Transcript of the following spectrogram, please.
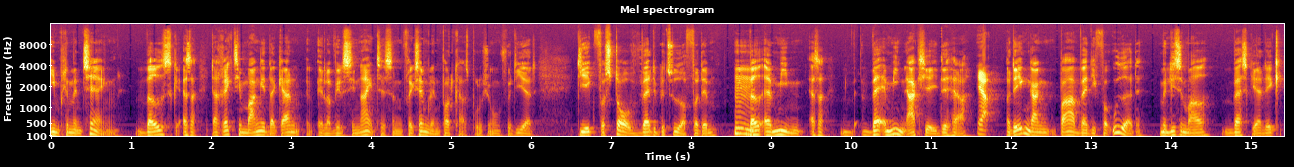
implementeringen. Hvad skal, altså, der er rigtig mange, der gerne eller vil sige nej til sådan, for eksempel en podcastproduktion, fordi at de ikke forstår, hvad det betyder for dem. Mm. Hvad, er min, altså, hvad er min aktie i det her? Ja. Og det er ikke engang bare, hvad de får ud af det, men lige så meget, hvad skal jeg lægge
